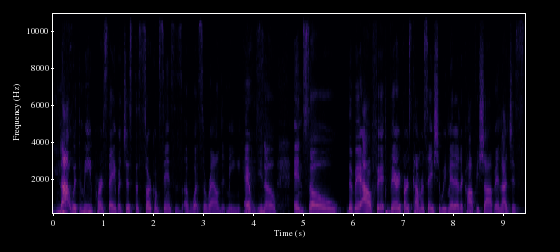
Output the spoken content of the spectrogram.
not with me per se, but just the circumstances of what surrounded me. Yes. you know, and so the very our very first conversation we met at a coffee shop, and I just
